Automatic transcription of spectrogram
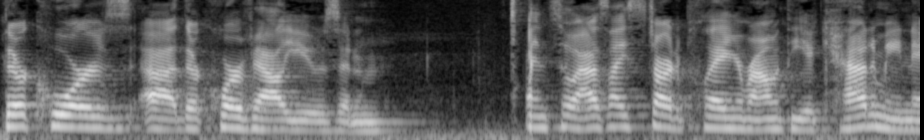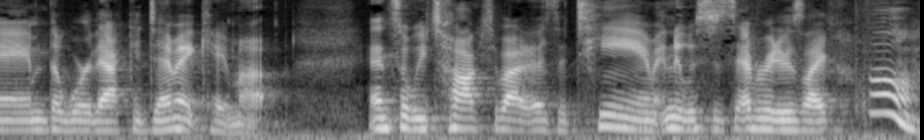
their cores, uh, their core values, and and so as I started playing around with the academy name, the word academic came up, and so we talked about it as a team, and it was just everybody was like, "Huh."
